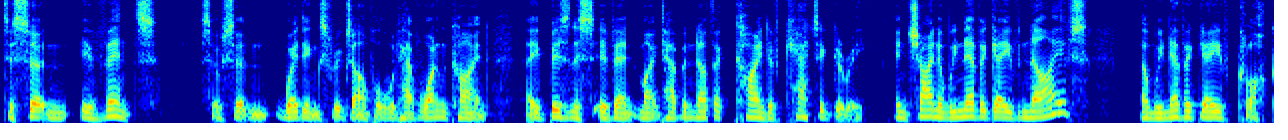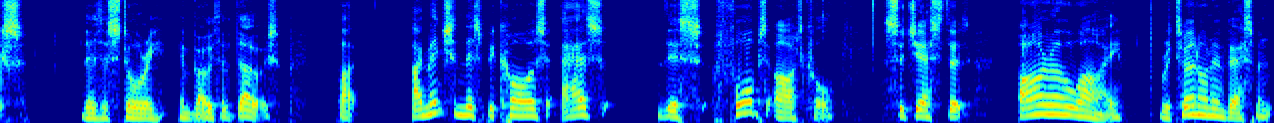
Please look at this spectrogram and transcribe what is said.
to certain events. So, certain weddings, for example, would have one kind. A business event might have another kind of category. In China, we never gave knives and we never gave clocks. There's a story in both of those. But I mention this because as this Forbes article suggests that ROI, return on investment,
